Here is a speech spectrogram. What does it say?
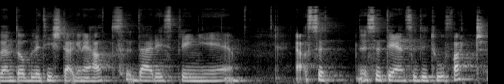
den doble tirsdagen jeg har hatt, der jeg springer i ja, 71-72 fart.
